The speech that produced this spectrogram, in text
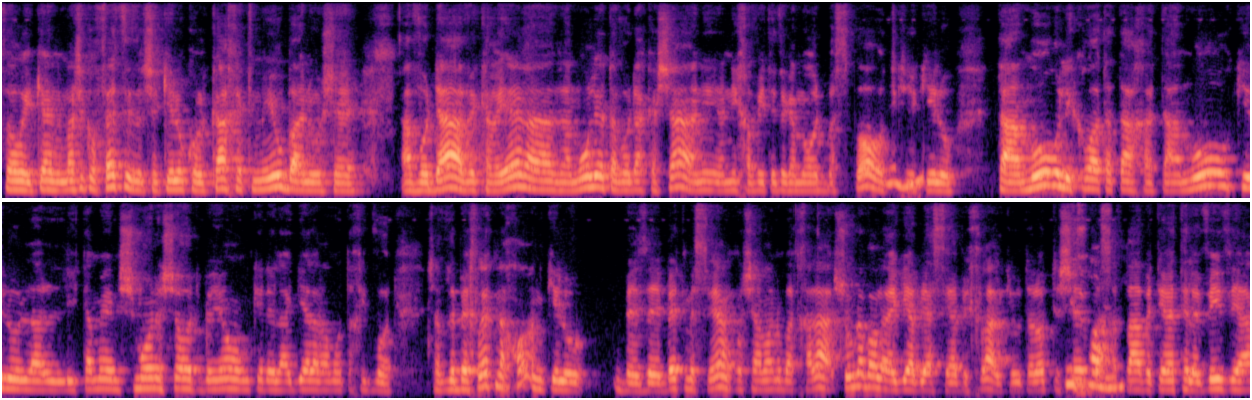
סורי, כן, מה שקופץ לי זה שכאילו כל כך הטמיעו בנו שעבודה וקריירה זה אמור להיות עבודה קשה, אני, אני חוויתי את זה גם מאוד בספורט, mm-hmm. שכאילו אתה אמור לקרוע את התחת, אתה אמור כאילו להתאמן שמונה שעות ביום כדי להגיע לרמות הכי גבוהות. עכשיו זה בהחלט נכון, כאילו באיזה היבט מסוים, כמו שאמרנו בהתחלה, שום דבר לא יגיע בלי עשייה בכלל, כאילו אתה לא תשב נכון. בספה ותראה טלוויזיה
